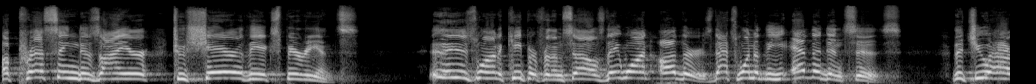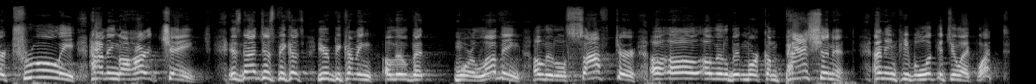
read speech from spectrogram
A pressing desire to share the experience. They just want to keep it for themselves. They want others. That's one of the evidences that you are truly having a heart change. It's not just because you're becoming a little bit more loving, a little softer, a, a, a, little bit more compassionate. I mean, people look at you like, what?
